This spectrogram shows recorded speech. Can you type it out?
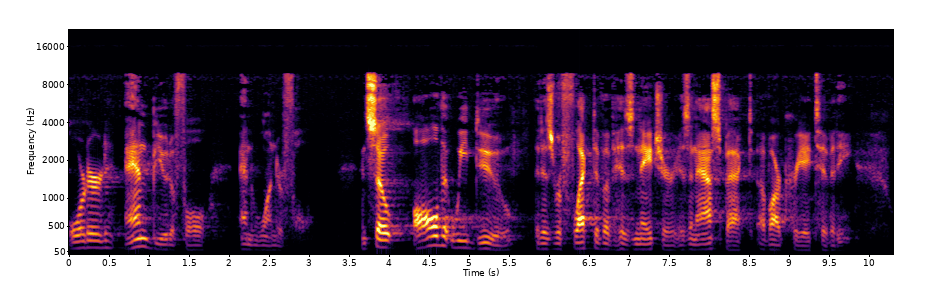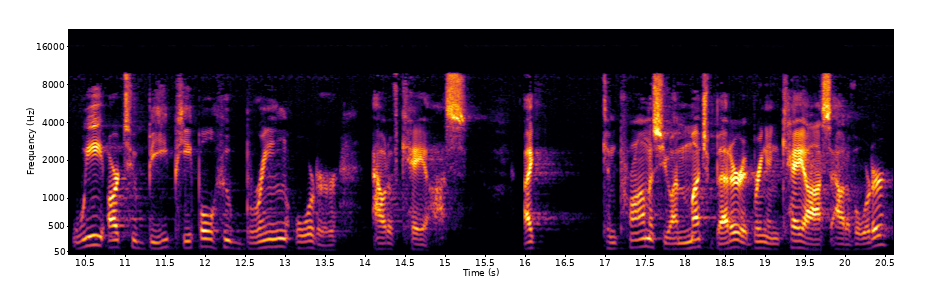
ordered and beautiful and wonderful. And so, all that we do that is reflective of his nature is an aspect of our creativity. We are to be people who bring order out of chaos. I can promise you I'm much better at bringing chaos out of order.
